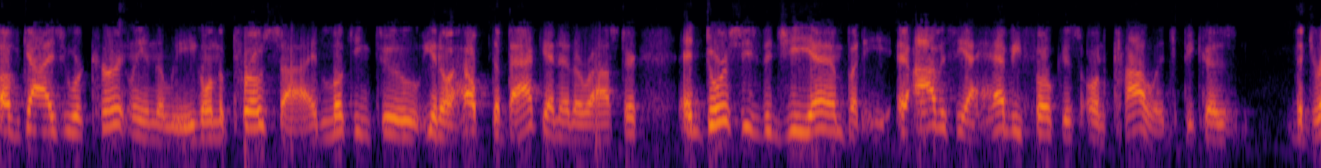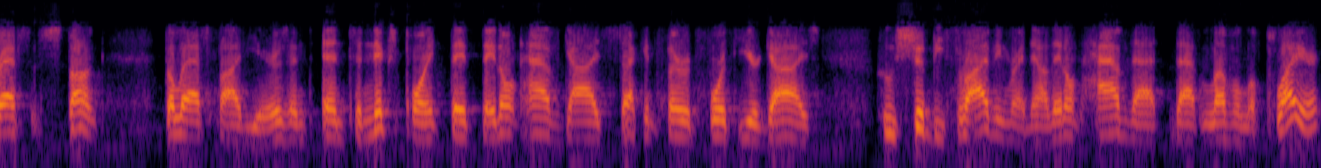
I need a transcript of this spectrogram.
of guys who are currently in the league on the pro side, looking to you know help the back end of the roster. And Dorsey's the GM, but he, obviously a heavy focus on college because the drafts have stunk the last five years. And and to Nick's point, they they don't have guys second, third, fourth year guys who should be thriving right now. They don't have that that level of player.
